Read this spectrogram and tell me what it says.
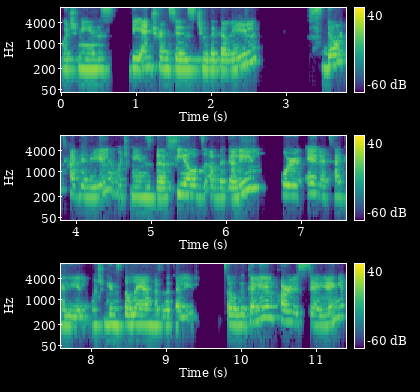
which means the entrances to the Galil, Sdot HaGalil, which means the fields of the Galil, or Eretz HaGalil, which means the land of the Galil. So the Galil part is staying,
